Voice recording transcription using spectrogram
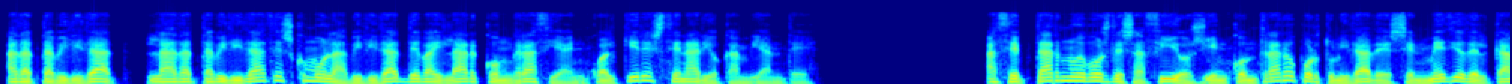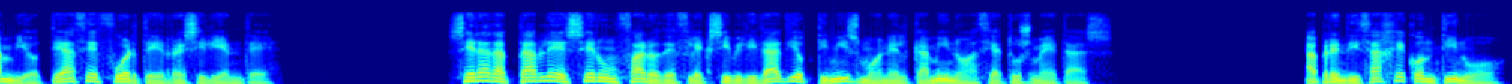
Adaptabilidad. La adaptabilidad es como la habilidad de bailar con gracia en cualquier escenario cambiante. Aceptar nuevos desafíos y encontrar oportunidades en medio del cambio te hace fuerte y resiliente. Ser adaptable es ser un faro de flexibilidad y optimismo en el camino hacia tus metas. Aprendizaje continuo.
